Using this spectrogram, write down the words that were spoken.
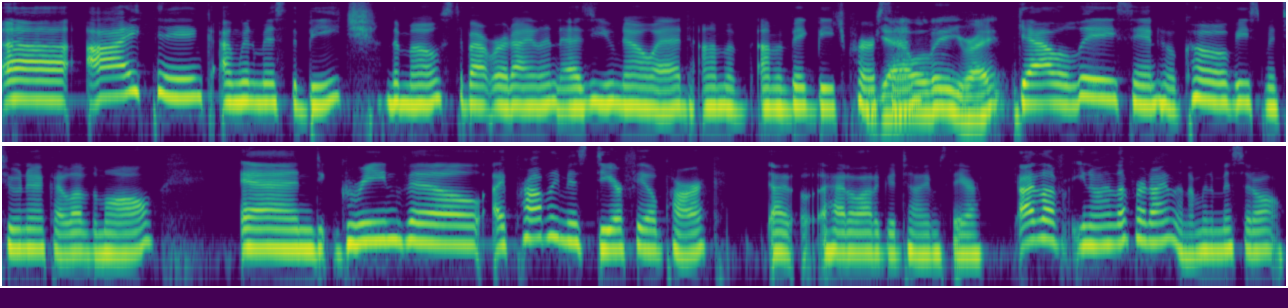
Uh, I think I'm going to miss the beach the most about Rhode Island. As you know, Ed, I'm a I'm a big beach person. Galilee, right? Galilee, Sand Hill Cove, East Matunuck. I love them all. And Greenville, I probably miss Deerfield Park. I, I had a lot of good times there. I love, you know, I love Rhode Island. I'm going to miss it all.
